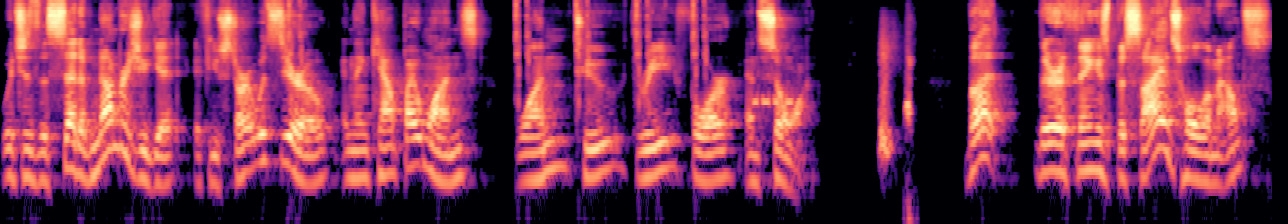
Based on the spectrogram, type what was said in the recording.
which is the set of numbers you get if you start with zero and then count by ones, one, two, three, four, and so on. But there are things besides whole amounts.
